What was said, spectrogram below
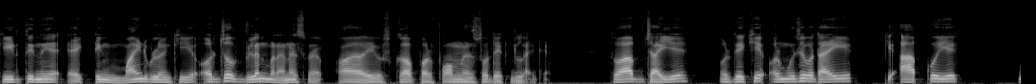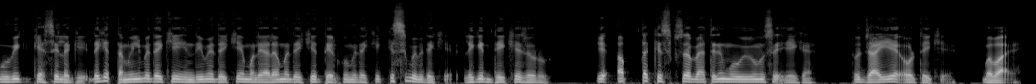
कीर्ति ने एक्टिंग माइंड ब्लोइंग की है और जो विलन बनाना इसमें, भाई उसका परफॉर्मेंस तो देखने लायक है। तो आप जाइए और देखिए और मुझे बताइए कि आपको ये मूवी कैसे लगी? देखिए, तमिल में देखिए, हिंदी में देखिए, मलयालम में देखिए, तेलुगु में देखिए, किसी में भी देखिए, लेकिन देखिए ज़रूर। ये अब तक की सबसे बेहतरीन मूवियों में से एक है। तो जाइए और देखिए। बाय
